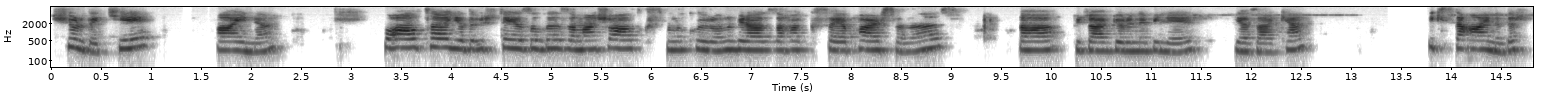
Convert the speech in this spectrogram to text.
şuradaki aynı. Bu alta ya da üste yazıldığı zaman şu alt kısmının kuyruğunu biraz daha kısa yaparsanız daha güzel görünebilir yazarken. İkisi de aynıdır.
